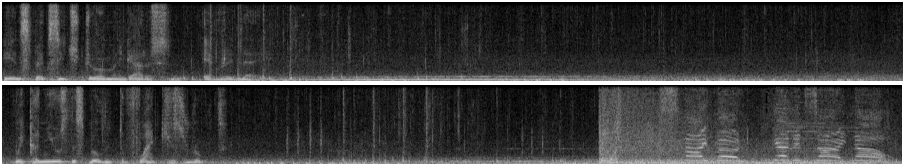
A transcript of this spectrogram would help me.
He inspects each German garrison every day. We can use this building to flank his route. Sniper! Get inside now!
